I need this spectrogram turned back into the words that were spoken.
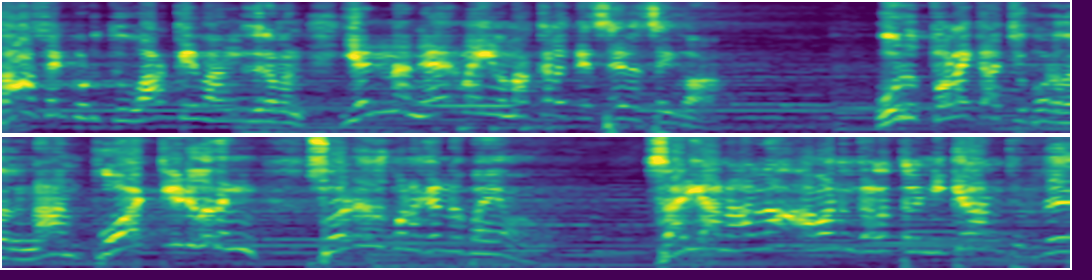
காசை கொடுத்து வாக்கை வாங்குகிறவன் என்ன நேர்மையில் மக்களுக்கு சேவை செய்வான்? ஒரு தொலைக்காட்சி போடுறதில்ல நான் போட்டிடுவதன் சொல்றதுக்கு உனக்கு என்ன பயம்? சரியான அவனும் களத்துல நிக்கிறான்னு சொல்லு.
